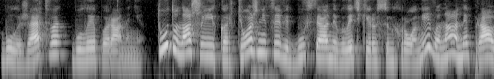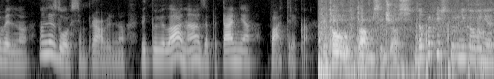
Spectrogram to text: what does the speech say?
Були жертви, були поранені. Тут у нашої картежниці відбувся невеличкий розсинхрон, і вона неправильно, ну не зовсім правильно, відповіла на запитання Патріка. Кто там сейчас? Да практически уже никого нет.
